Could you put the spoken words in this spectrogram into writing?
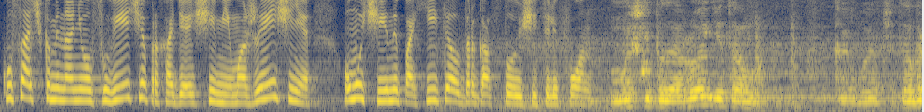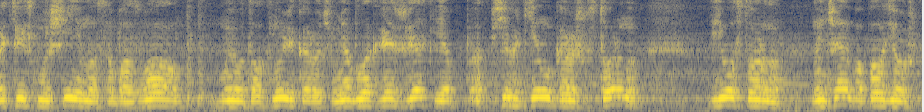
Кусачками нанес увечья, проходящей мимо женщине. У мужчины похитил дорогостоящий телефон. Мы шли по дороге, там, как бы, что-то обратились к мужчине, нас обозвал. Мы его толкнули, короче. У меня была какая-то железка, я от психа кинул, короче, в сторону, в его сторону. Но нечаянно попал в девушку.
